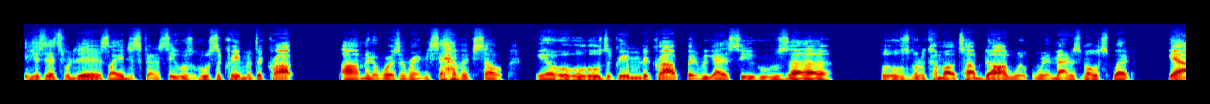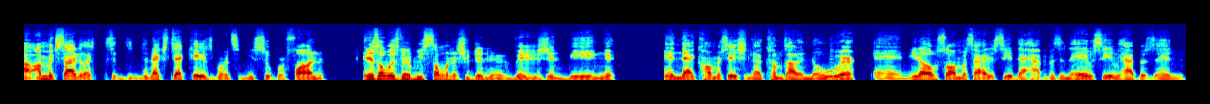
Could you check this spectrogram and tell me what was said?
it just that's what it is. Like, it's just going to see who's who's the cream of the crop. Um, in the words of Randy Savage. So, you know, who's the cream of the crop, and we got to see who's uh who's going to come out top dog when, when, it matters most. But yeah, I'm excited. Like I said, the next decade is going to be super fun. And it's always going to be someone that you didn't envision being in that conversation that comes out of nowhere. And, you know, so I'm excited to see if that happens in the AFC, if it happens in,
